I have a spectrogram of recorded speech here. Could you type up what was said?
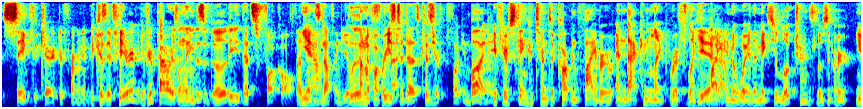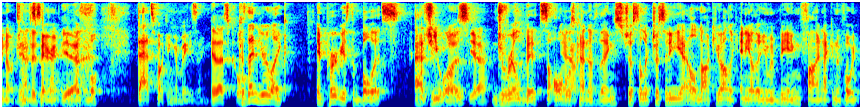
saved the character for me because if your if your power is only invisibility, that's fuck all. That Yeah. means nothing. You're literally gonna freeze to death because you're fucking. But if your skin can turn to carbon fiber and that can like reflect Yeah. light in a way that makes you look translucent or you know transparent, yeah. invisible, that's fucking amazing. yeah, that's cool. Because then you're like impervious to bullets, as Which he was, was, yeah. drill bits, all those kind of things. Just electricity, yeah, it'll knock you out like any other human being. Fine, I can avoid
